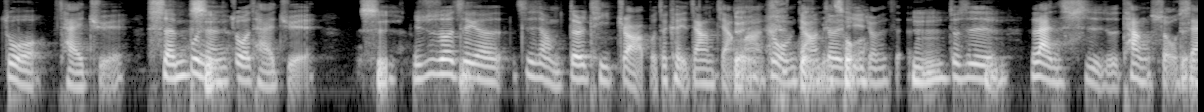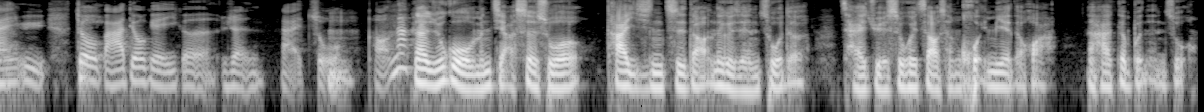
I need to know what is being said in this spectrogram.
做裁决，神不能做裁决。是，你是说这个是叫 dirty job，这可以这样讲吗？就我们讲 dirty 就是，嗯，就是烂事，就是烫手山芋，就把它丢给一个人来做。好，那那如果我们假设说他已经知道那个人做的裁决是会造成毁灭的话，那他更不能做。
